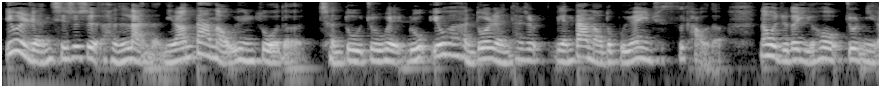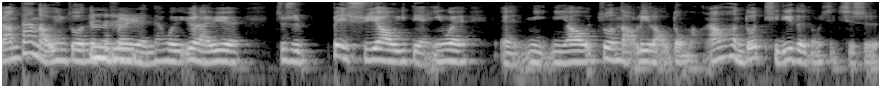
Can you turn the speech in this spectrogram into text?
因为人其实是很懒的，你让大脑运作的程度就会如，因为很多人他是连大脑都不愿意去思考的。那我觉得以后就你让大脑运作那部分人，他会越来越就是被需要一点，因为呃你你要做脑力劳动嘛，然后很多体力的东西其实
